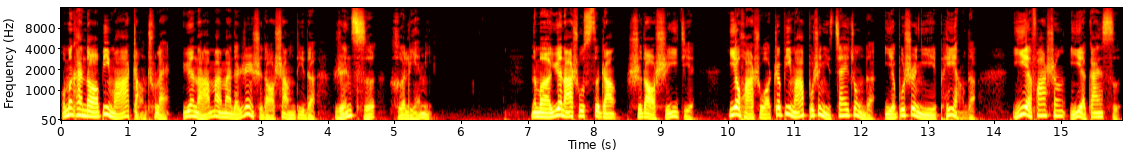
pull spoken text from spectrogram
我们看到蓖麻长出来，约拿慢慢的认识到上帝的仁慈和怜悯。那么约拿书四章十到十一节，耶华说：“这蓖麻不是你栽种的，也不是你培养的，一夜发生，一夜干死，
